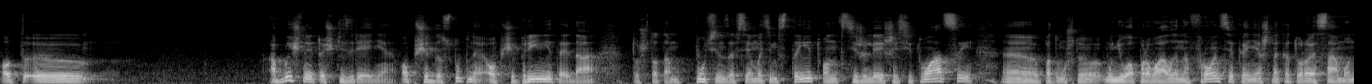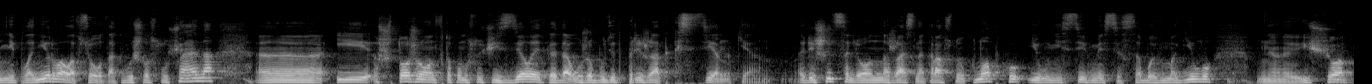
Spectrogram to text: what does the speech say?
от э, обычной точки зрения, общедоступной, общепринятой, да, то, что там Путин за всем этим стоит, он в тяжелейшей ситуации, э, потому что у него провалы на фронте, конечно, которые сам он не планировал, а все вот так вышло случайно. Э, и что же он в таком случае сделает, когда уже будет прижат к стенке? Решится ли он нажать на красную кнопку и унести вместе с собой в могилу э, еще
